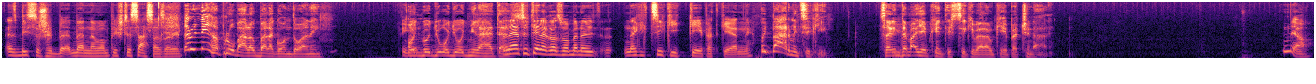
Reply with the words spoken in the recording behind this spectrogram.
Ez biztos, hogy be- benne van, Pisti, száz százalék. Mert úgy néha próbálok belegondolni, hogy, hogy, hogy, hogy mi lehet ez. Lehet, hogy tényleg az van benne, hogy nekik ciki képet kérni. Vagy bármi ciki. Szerintem egyébként is ciki velem képet csinálni. Ja.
